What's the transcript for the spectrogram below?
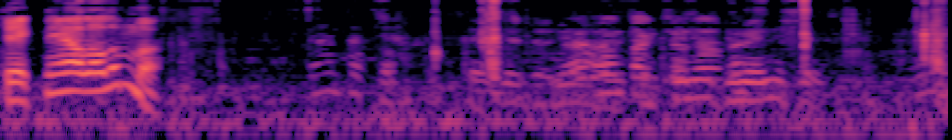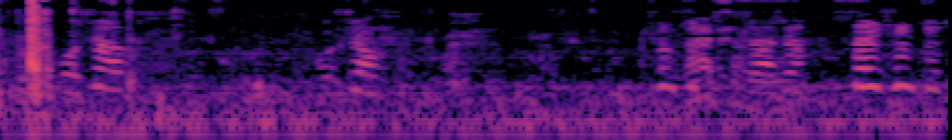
Tekneyi alalım mı? Ben takacağım. Nereden takacağız abi? Dümenli şey. Boşal. Boşal. Şunu tut sadece. Sen şunu tut.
